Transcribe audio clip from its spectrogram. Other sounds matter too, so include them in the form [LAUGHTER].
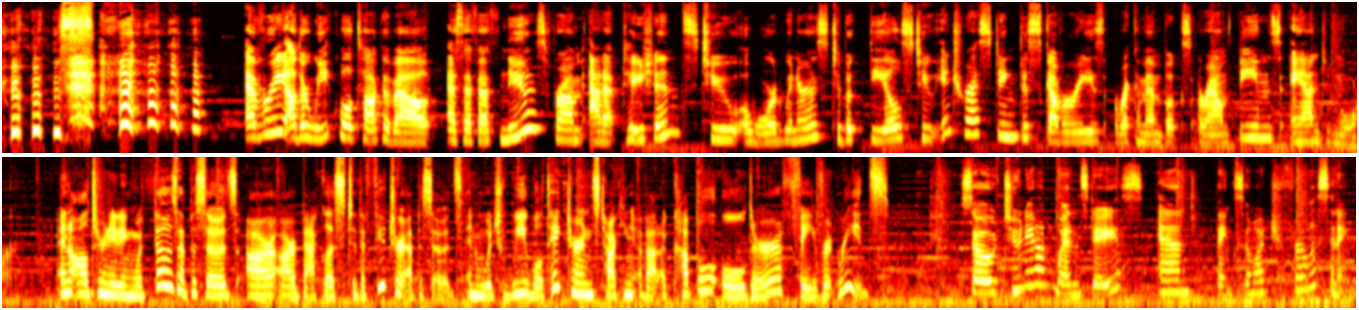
Every other week, we'll talk about SFF news from adaptations to award winners to book deals to interesting discoveries, recommend books around themes, and more. And alternating with those episodes are our backlist to the future episodes, in which we will take turns talking about a couple older favorite reads. So tune in on Wednesdays, and thanks so much for listening.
